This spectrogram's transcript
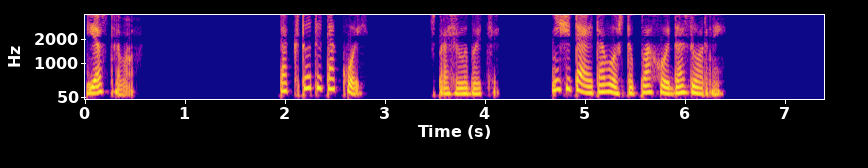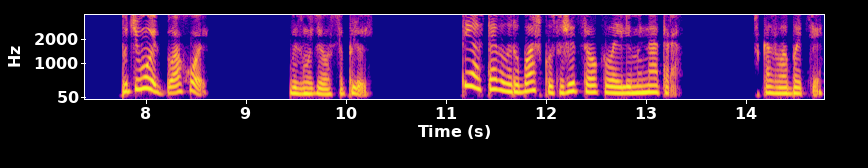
Ясно вам?» «Так кто ты такой?» — спросила Бетти. «Не считая того, что плохой дозорный». Почему это плохой?» — возмутился Плюй. «Ты оставил рубашку сужиться около иллюминатора», — сказала Бетти.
